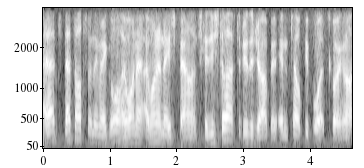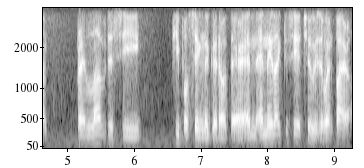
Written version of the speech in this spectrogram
that's that's ultimately my goal. I want a, I want a nice balance because you still have to do the job and tell people what's going on. But I love to see people seeing the good out there, and and they like to see it too, as it went viral.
